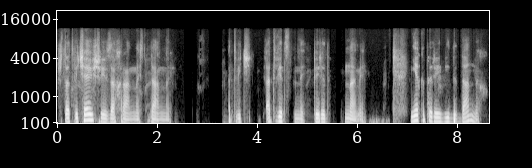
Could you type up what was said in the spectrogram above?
что отвечающие за сохранность данных отвеч... ответственны перед нами. Некоторые виды данных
